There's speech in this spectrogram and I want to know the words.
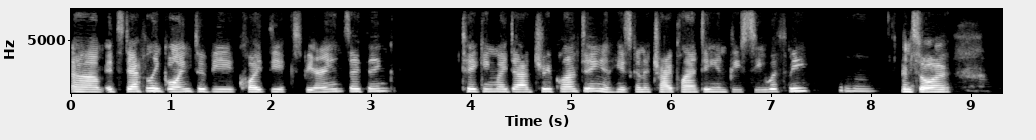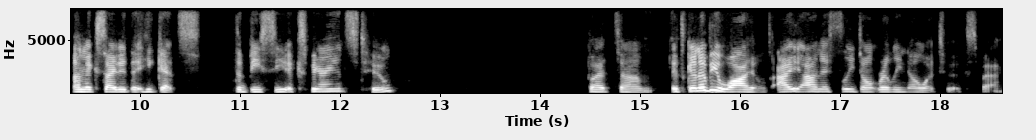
Um, it's definitely going to be quite the experience, I think, taking my dad tree planting, and he's going to try planting in BC with me. Mm-hmm. And so I, I'm excited that he gets the BC experience too. But um, it's going to be wild. I honestly don't really know what to expect.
